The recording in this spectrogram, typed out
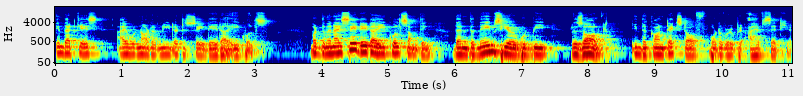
In that case, I would not have needed to say data equals. But when I say data equals something, then the names here would be resolved in the context of whatever I have said here.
